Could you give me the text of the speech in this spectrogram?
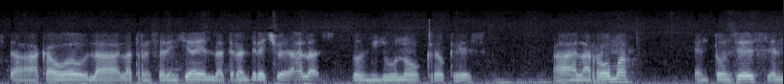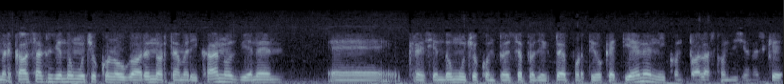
está acabó la, la transferencia del lateral derecho de Dallas, 2001 creo que es, a la Roma. Entonces el mercado está creciendo mucho con los jugadores norteamericanos, vienen eh, creciendo mucho con todo este proyecto deportivo que tienen y con todas las condiciones que,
